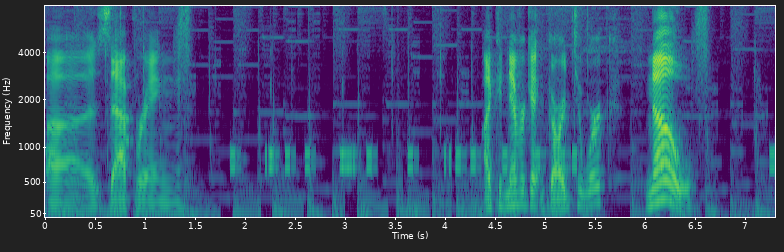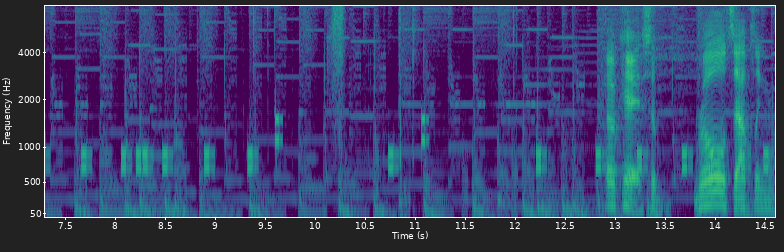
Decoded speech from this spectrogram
Uh, Zap Ring I could never get guard to work? No! Okay, so roll Zapling,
